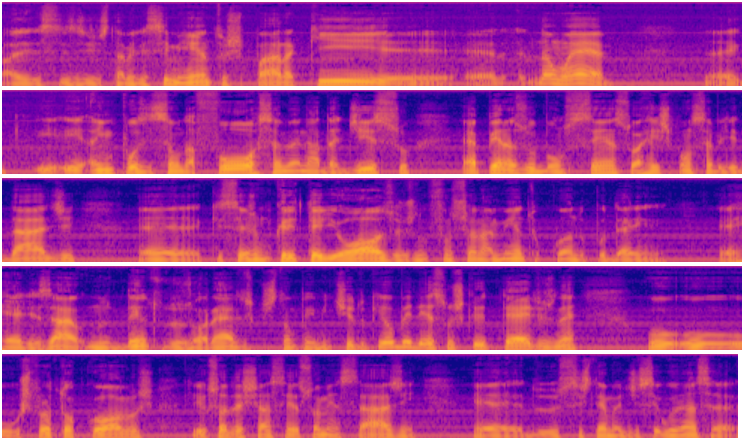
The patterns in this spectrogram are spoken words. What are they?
a esses estabelecimentos para que eh, não é a imposição da força, não é nada disso, é apenas o bom senso, a responsabilidade, eh, que sejam criteriosos no funcionamento quando puderem eh, realizar, no, dentro dos horários que estão permitidos, que obedeçam os critérios, né? o- o- os protocolos. Queria que senhor deixasse a sua mensagem eh, do sistema de segurança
